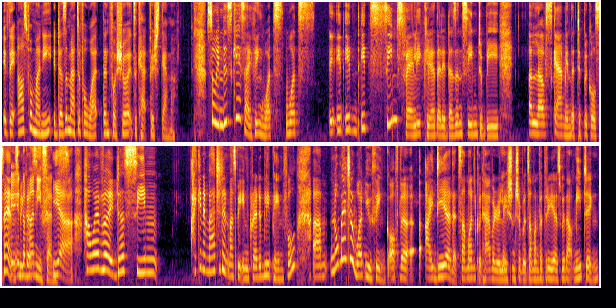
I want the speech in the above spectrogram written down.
If they ask for money, it doesn't matter for what, then for sure it's a catfish scammer. So in this case, I think what's what's it, it, it seems fairly clear that it doesn't seem to be a love scam in the typical sense. In because, the money sense. Yeah. However, it does seem I can imagine it must be incredibly painful. Um, no matter what you think of the idea that someone could have a relationship with someone for three years without meeting,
